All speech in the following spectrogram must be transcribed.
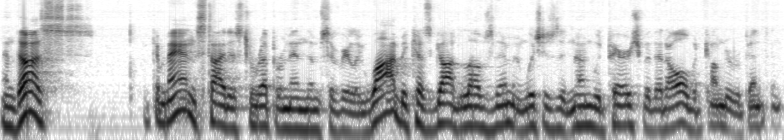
And thus, he commands Titus to reprimand them severely. Why? Because God loves them and wishes that none would perish, but that all would come to repentance.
